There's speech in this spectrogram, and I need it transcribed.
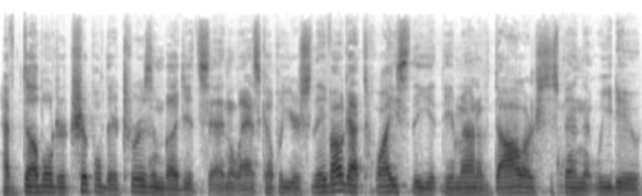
have doubled or tripled their tourism budgets in the last couple of years. So they've all got twice the the amount of dollars to spend that we do.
